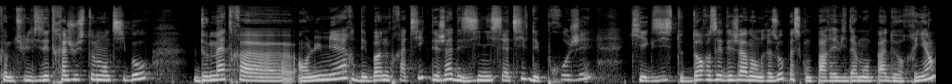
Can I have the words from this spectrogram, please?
comme tu le disais très justement Thibault, de mettre euh, en lumière des bonnes pratiques, déjà des initiatives, des projets qui existent d'ores et déjà dans le réseau, parce qu'on part évidemment pas de rien,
